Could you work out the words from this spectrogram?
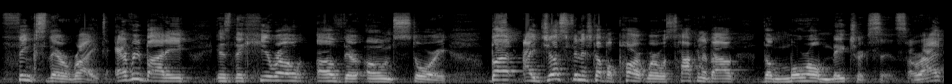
thinks they're right. Everybody is the hero of their own story. But I just finished up a part where I was talking about the moral matrices, all right?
